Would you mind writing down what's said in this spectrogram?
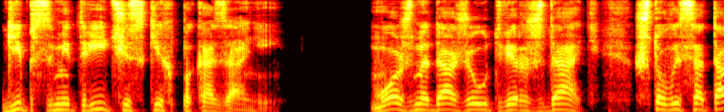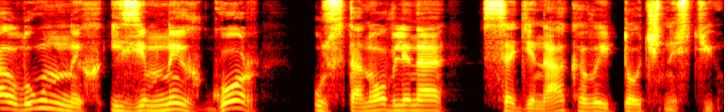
гипсометрических показаний. Можно даже утверждать, что высота лунных и земных гор установлена с одинаковой точностью.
